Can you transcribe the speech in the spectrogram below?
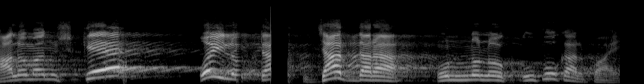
ভালো মানুষ কে ওই লোকটা, যার দ্বারা অন্য লোক উপকার পায়।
